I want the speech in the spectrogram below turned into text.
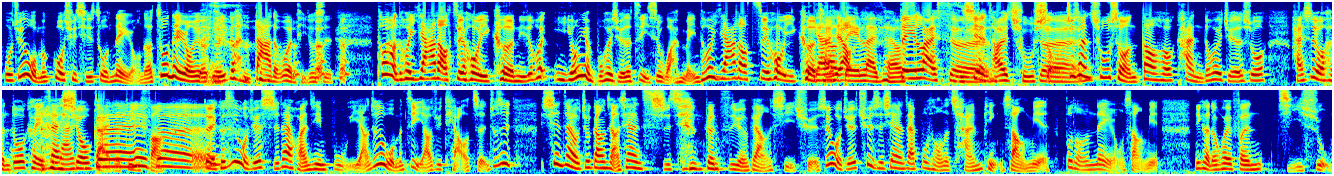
我觉得我们过去其实做内容的，做内容有有一个很大的问题，就是 通常都会压到最后一刻，你就会你永远不会觉得自己是完美，你都会压。到最后一刻才要 daylight 才要 daylight 死线才会出手，就算出手，你到时候看你都会觉得说还是有很多可以再 修改的地方。对，对，可是我觉得时代环境不一样，就是我们自己要去调整。就是现在我就刚讲，现在时间跟资源非常稀缺，所以我觉得确实现在在不同的产品上面、不同的内容上面，你可能会分级数，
